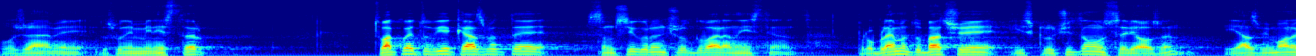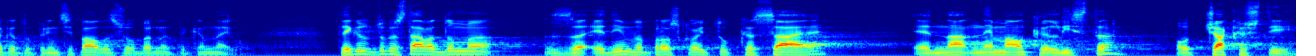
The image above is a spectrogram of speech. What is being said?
уважаеми господин Министър! Това, което Вие казвате, съм сигурен, че отговаря на истината. Проблемът обаче е изключително сериозен и аз Ви моля като принципал да се обърнете към него, тъй като тук става дума за един въпрос, който касае една немалка листа от чакащи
